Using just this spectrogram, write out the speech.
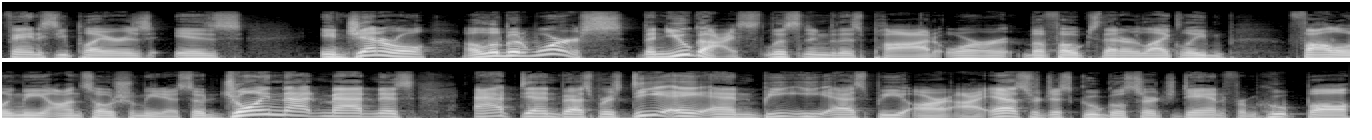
fantasy players is, in general, a little bit worse than you guys listening to this pod or the folks that are likely following me on social media. So join that madness at Dan Besbris, D A N B E S B R I S, or just Google search Dan from Hoopball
